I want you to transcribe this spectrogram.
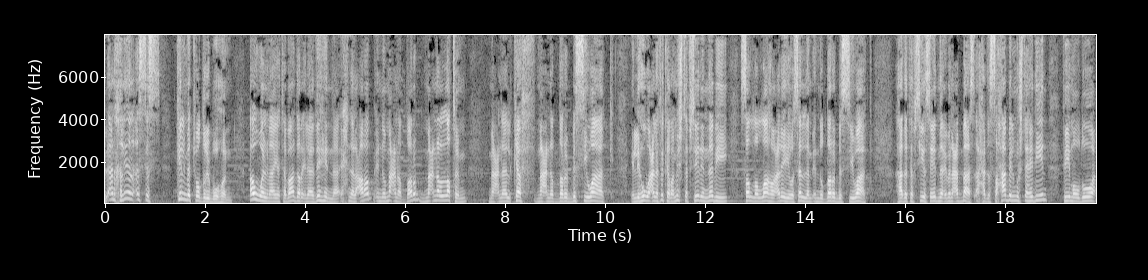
الآن خلينا نأسس كلمة واضربوهن أول ما يتبادر إلى ذهننا إحنا العرب أنه معنى الضرب معنى اللطم معنى الكف معنى الضرب بالسواك اللي هو على فكرة مش تفسير النبي صلى الله عليه وسلم أنه الضرب بالسواك. هذا تفسير سيدنا ابن عباس أحد الصحابة المجتهدين في موضوع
